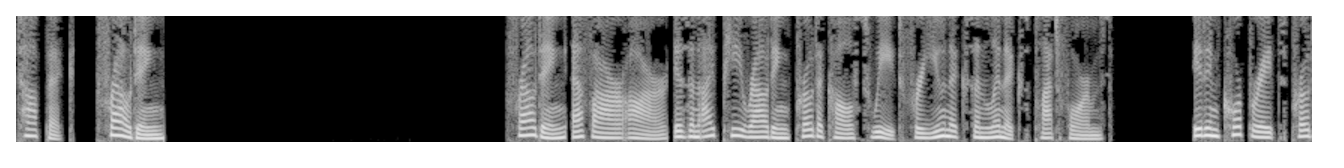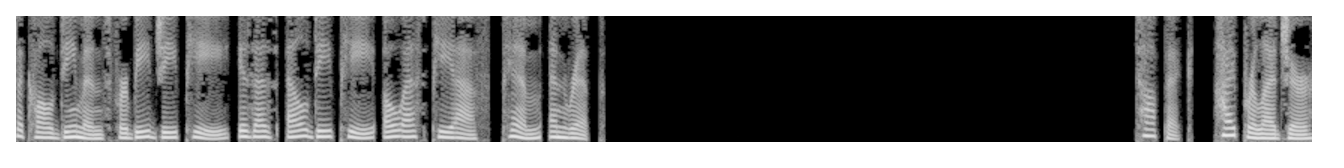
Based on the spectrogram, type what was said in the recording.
Topic: FRRouting FRRouting FRR is an IP routing protocol suite for Unix and Linux platforms. It incorporates protocol daemons for BGP, IS-IS, LDP, OSPF, PIM, and RIP. Hyperledger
